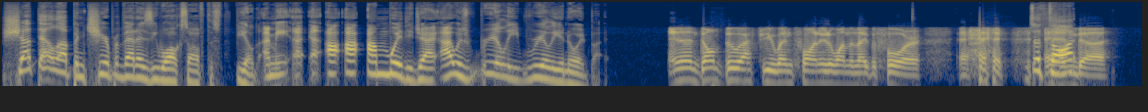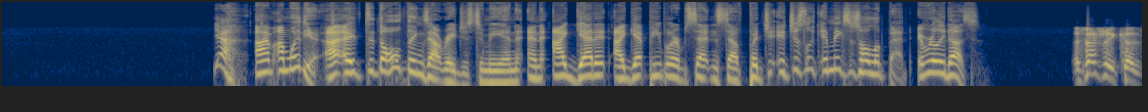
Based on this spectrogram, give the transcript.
shut the hell up and cheer Pivetta as he walks off the field. I mean, I, I, I, I'm with you, Jack. I was really, really annoyed by it. and then don't boo after you win 20 to one the night before. It's a thought. And, uh, Yeah, I'm I'm with you. I, I, the whole thing's outrageous to me, and and I get it. I get people are upset and stuff, but it just look it makes us all look bad. It really does. especially because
